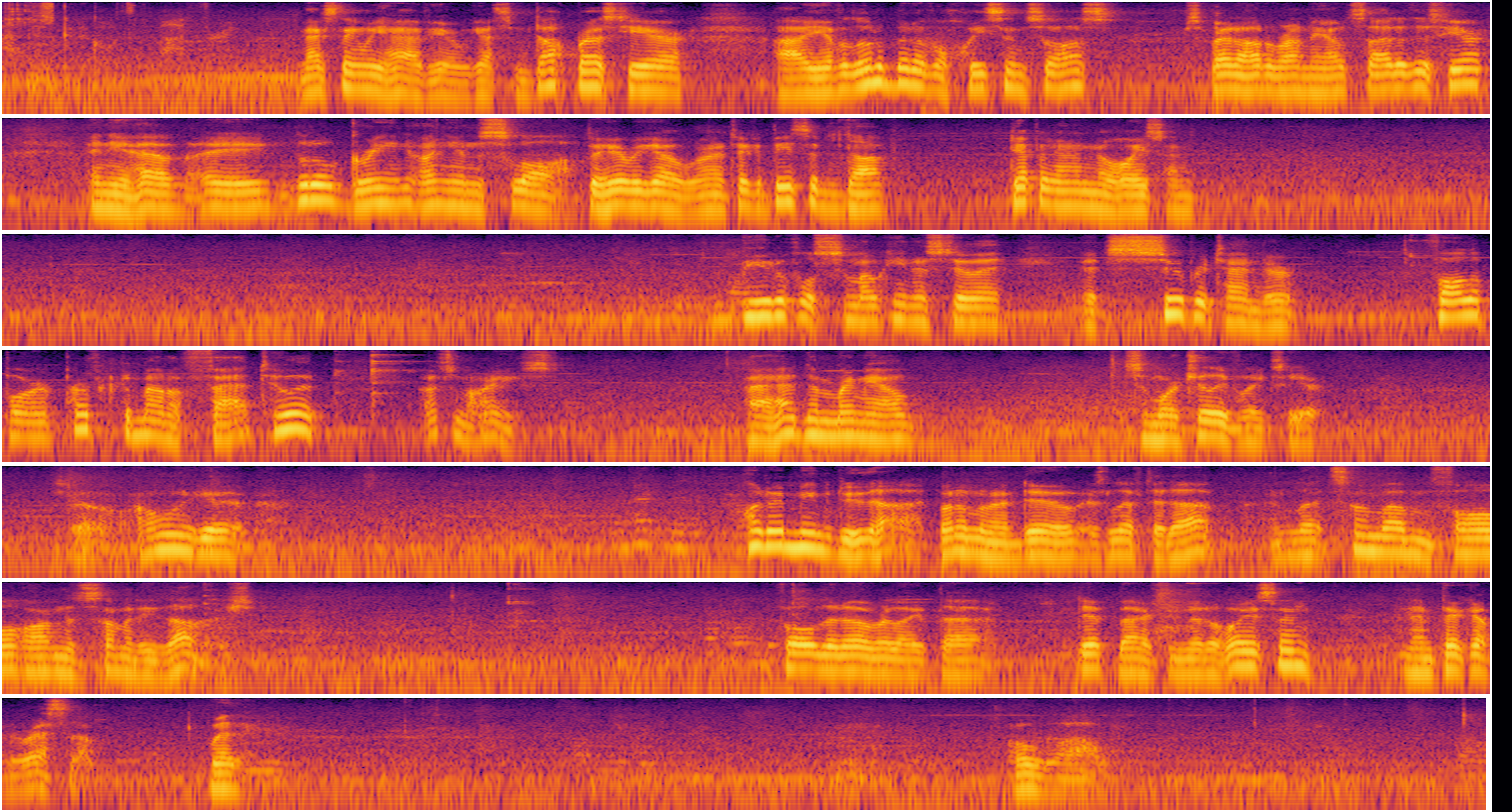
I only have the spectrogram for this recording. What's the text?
I'm just gonna go to the bathroom. Next thing we have here, we got some duck breast here. Uh, you have a little bit of a hoisin sauce spread out around the outside of this here. And you have a little green onion slaw. So here we go. We're gonna take a piece of the duck, dip it in the hoisin. Beautiful smokiness to it. It's super tender. Fall apart. Perfect amount of fat to it. That's nice. I had them bring me out some more chili flakes here. So I want to get I didn't mean to do that. What I'm going to do is lift it up and let some of them fall onto some of these others. Fold it over like that, dip back into the hoisin, and then pick up the rest of them with it. Oh wow.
